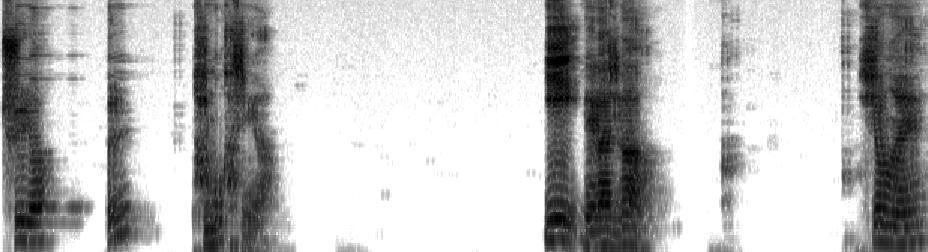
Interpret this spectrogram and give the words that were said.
출력을 반복하십니다. 이 네 가지가 시언어의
